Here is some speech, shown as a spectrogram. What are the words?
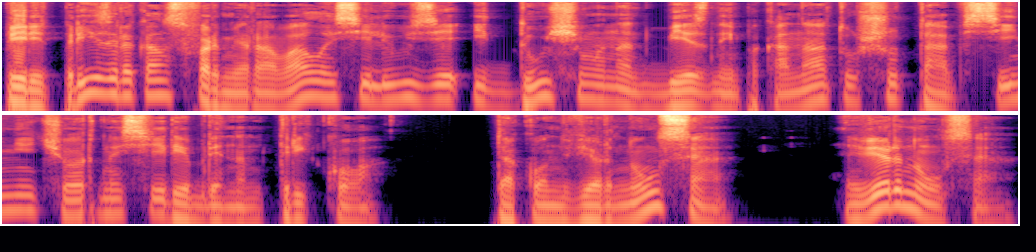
Перед призраком сформировалась иллюзия идущего над бездной по канату шута в сине-черно-серебряном трико. «Так он вернулся?» «Вернулся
